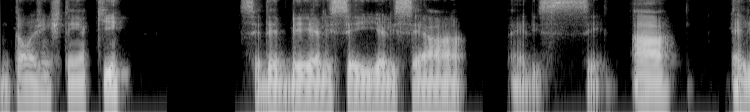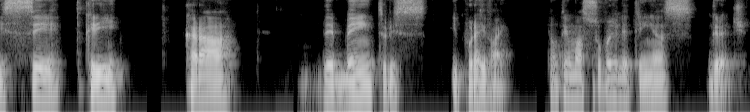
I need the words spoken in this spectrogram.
Então a gente tem aqui CDB, LCI, LCA, LCA, LC, CRI, CRA, debentures e por aí vai. Então tem uma sopa de letrinhas grande.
